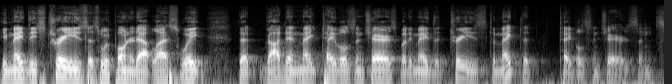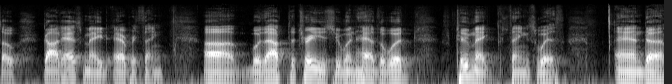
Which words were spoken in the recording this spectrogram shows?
he made these trees, as we pointed out last week, that God didn't make tables and chairs, but he made the trees to make the tables and chairs. And so God has made everything. Uh, without the trees, you wouldn't have the wood to make things with. And uh,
